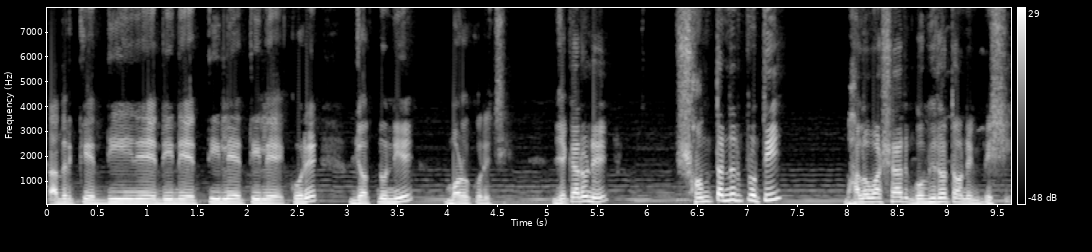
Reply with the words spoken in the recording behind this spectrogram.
তাদেরকে দিনে দিনে, তিলে তিলে করে যত্ন নিয়ে বড় করেছি। যে কারণে সন্তানের প্রতি ভালোবাসার গভীরতা অনেক বেশি।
